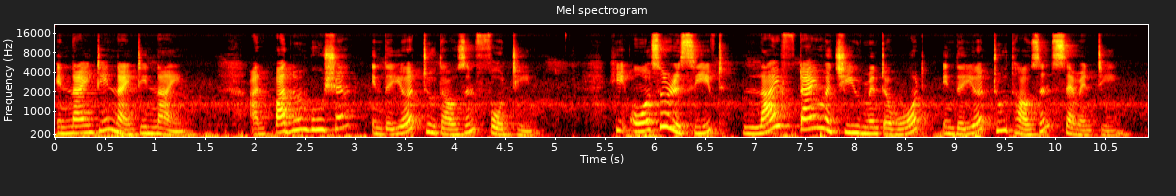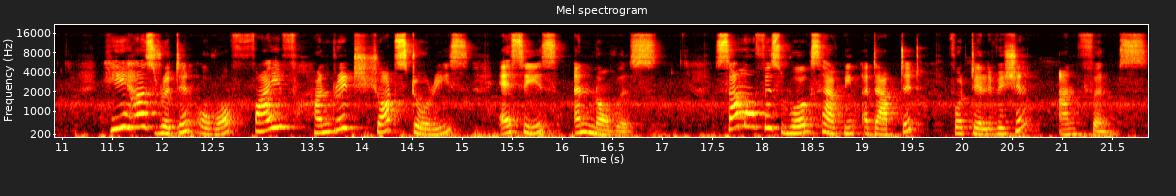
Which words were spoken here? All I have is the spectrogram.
in 1999 and Padma Bhushan in the year 2014. He also received Lifetime Achievement Award in the year 2017. He has written over 500 short stories, essays, and novels. Some of his works have been adapted for television and films.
